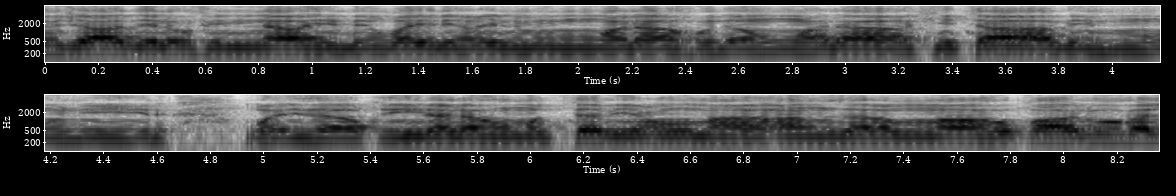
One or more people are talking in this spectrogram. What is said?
يجادل في الله بغير علم ولا هدى ولا كتاب منير. وإذا قيل لهم اتبعوا ما أنزل الله قالوا بل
